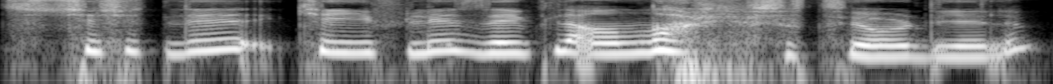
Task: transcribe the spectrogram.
çeşitli keyifli, zevkli anlar yaşatıyor diyelim.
